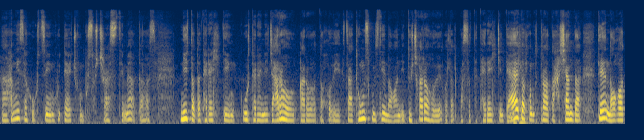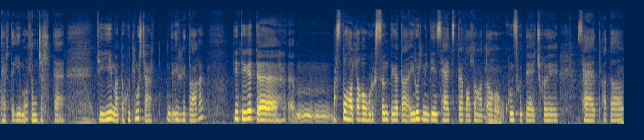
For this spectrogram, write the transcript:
хамгийн сайн хөгжсөн хөдөө аж ахуйн бүс учраас тийм ээ одоо бас нийт одоо тариалтын үр тарианы 60% гаруй одоо хувийг за төмс хүнсний ногооны 40 гаруй хувийг бол бас одоо тариалж байна. Айл болгон дотор одоо хашаанда тий ногоо тарьдаг ийм уламжилтай тийм ийм одоо хөдөлмөрч иргэд байгаа. Тийм тэгээд э, бас дуу хоолойгоо хүргэсэн. Тэгээд эрүүл мэндийн сайдтай болон одоо хүнс хөдөө аж ахуй сайд одоо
